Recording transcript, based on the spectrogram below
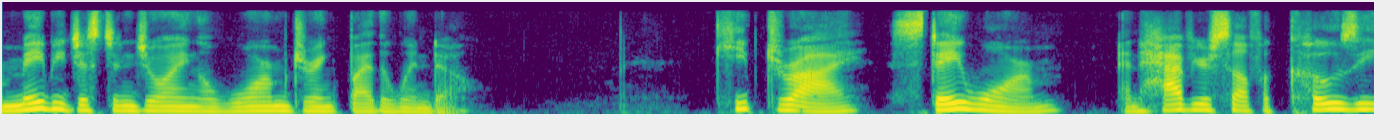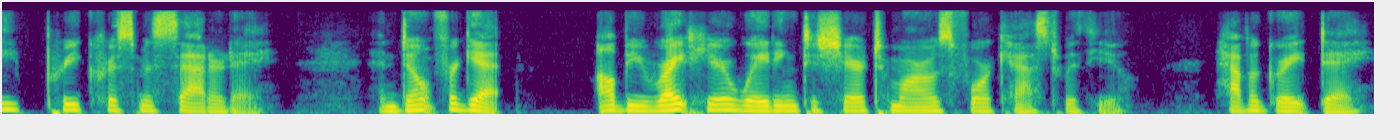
maybe just enjoying a warm drink by the window. Keep dry, stay warm, and have yourself a cozy pre Christmas Saturday. And don't forget, I'll be right here waiting to share tomorrow's forecast with you. Have a great day.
